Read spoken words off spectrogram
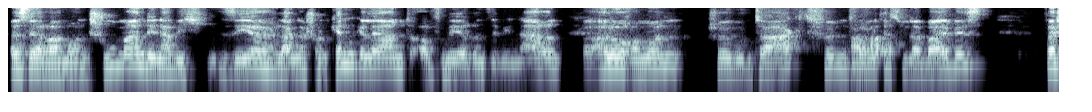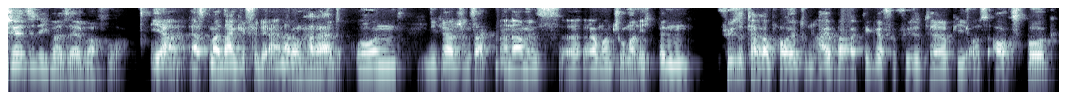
das ist der Ramon Schumann, den habe ich sehr lange schon kennengelernt auf mehreren Seminaren. Hallo Ramon, schönen guten Tag. Schön, freue mich, dass du dabei bist. Stellst du dich mal selber vor. Ja, erstmal danke für die Einladung, Harald. Und wie gerade schon gesagt, mein Name ist äh, Ramon Schumann. Ich bin Physiotherapeut und Heilpraktiker für Physiotherapie aus Augsburg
